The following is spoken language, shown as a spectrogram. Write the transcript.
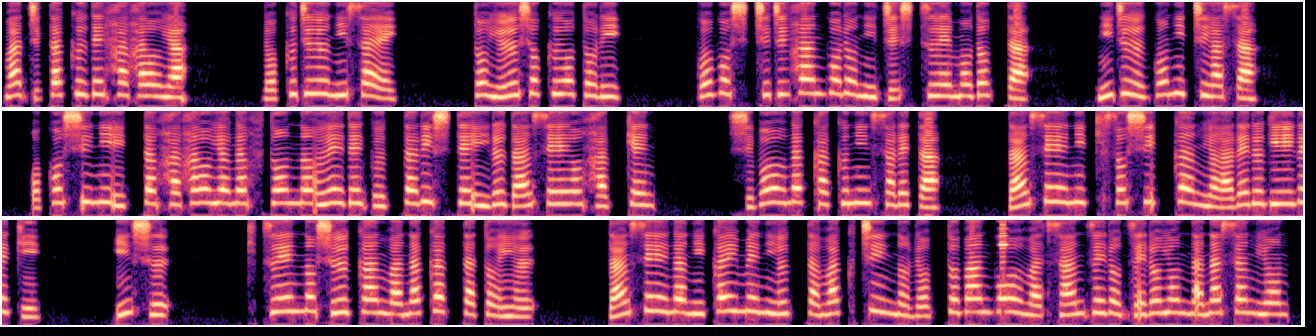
は自宅で母親、62歳、と夕食をとり、午後7時半頃に自室へ戻った。25日朝、起こしに行った母親が布団の上でぐったりしている男性を発見。死亡が確認された。男性に基礎疾患やアレルギー歴、飲酒、喫煙の習慣はなかったという。男性が2回目に打ったワクチンのロット番号は3004734。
